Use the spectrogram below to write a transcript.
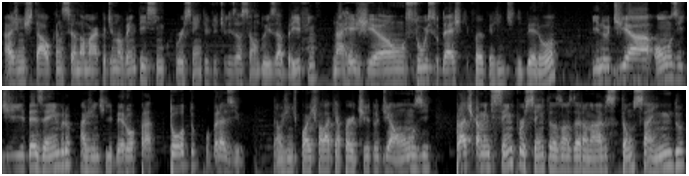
a gente está alcançando a marca de 95% de utilização do ISA Briefing na região sul e sudeste, que foi o que a gente liberou. E no dia 11 de dezembro, a gente liberou para todo o Brasil. Então a gente pode falar que a partir do dia 11, praticamente 100% das nossas aeronaves estão saindo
